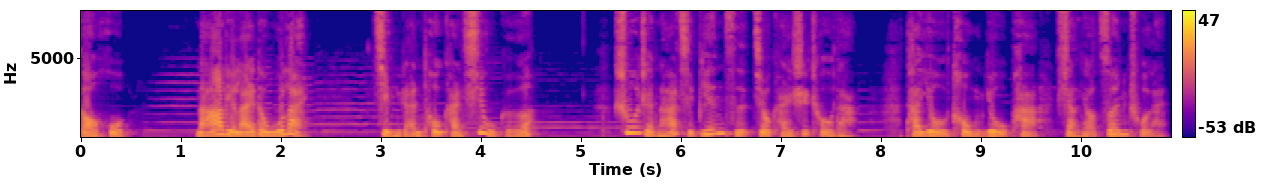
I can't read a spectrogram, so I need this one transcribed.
高呼：“哪里来的无赖，竟然偷看绣阁！”说着，拿起鞭子就开始抽打。他又痛又怕，想要钻出来，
